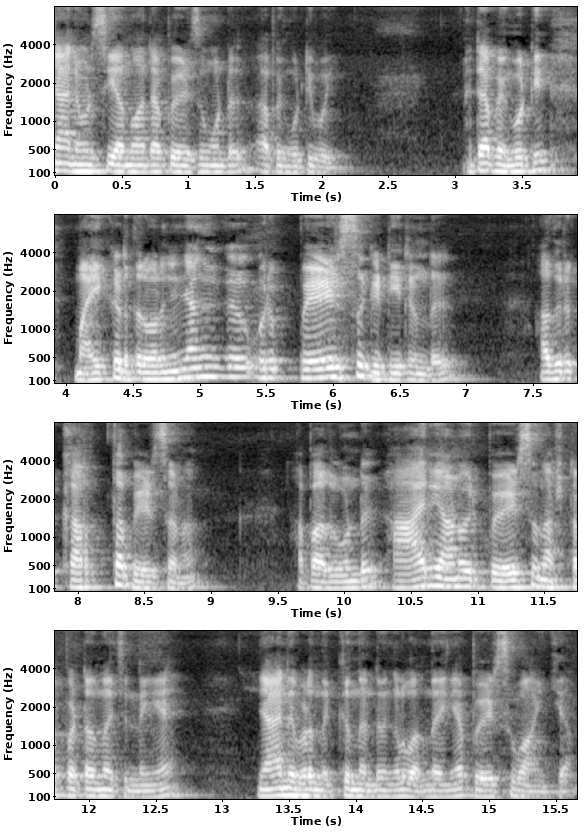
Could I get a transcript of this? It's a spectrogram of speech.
ഞാൻ അനൗൺസ് ചെയ്യാമെന്ന് പറഞ്ഞാൽ ആ പേഴ്സും കൊണ്ട് ആ പെൺകുട്ടി പോയി. എന്നിട്ട് ആ പെൺകുട്ടി മൈക്ക് എടുത്തിട്ട് പറഞ്ഞു ഞങ്ങൾക്ക് ഒരു പേഴ്സ് കിട്ടിയിട്ടുണ്ട്. അതൊരു കറുത്ത പേഴ്സാണ് അപ്പോൾ അതുകൊണ്ട് ആരെയാണ് ഒരു പേഴ്സ് നഷ്ടപ്പെട്ടതെന്ന് വെച്ചിട്ടുണ്ടെങ്കിൽ ഞാനിവിടെ നിൽക്കുന്നുണ്ട്. നിങ്ങൾ വന്നു കഴിഞ്ഞാൽ പേഴ്സ് വാങ്ങിക്കാം.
